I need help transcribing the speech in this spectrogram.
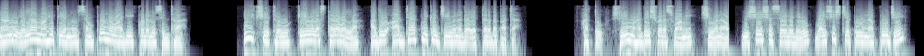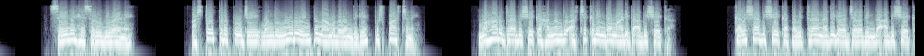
ನಾನು ಎಲ್ಲಾ ಮಾಹಿತಿಯನ್ನು ಸಂಪೂರ್ಣವಾಗಿ ಕೊಡಲು ಸಿದ್ಧ. ಈ ಕ್ಷೇತ್ರವು ಕೇವಲ ಸ್ಥಳವಲ್ಲ, ಅದು ಆಧ್ಯಾತ್ಮಿಕ ಜೀವನದ ಎತ್ತರದ ಪಥ ಹತ್ತು, ಶ್ರೀ ಮಹದೇಶ್ವರ ಸ್ವಾಮಿ ಶಿವನ ವಿಶೇಷ ಸೇವೆಗಳು ವೈಶಿಷ್ಟ್ಯಪೂರ್ಣ ಪೂಜೆ ಸೇವೆ ಹೆಸರು ವಿವರಣೆ. ಅಷ್ಟೋತ್ತರ ಪೂಜೆ ಒಂದು ನೂರು ಎಂಟು ನಾಮಗಳೊಂದಿಗೆ ಪುಷ್ಪಾರ್ಚನೆ. ಮಹಾರುದ್ರಾಭಿಷೇಕ ಹನ್ನೊಂದು ಅರ್ಚಕರಿಂದ ಮಾಡಿದ ಅಭಿಷೇಕ. ಕಲಶಾಭಿಷೇಕ ಪವಿತ್ರ ನದಿಗಳ ಜಲದಿಂದ ಅಭಿಷೇಕ.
